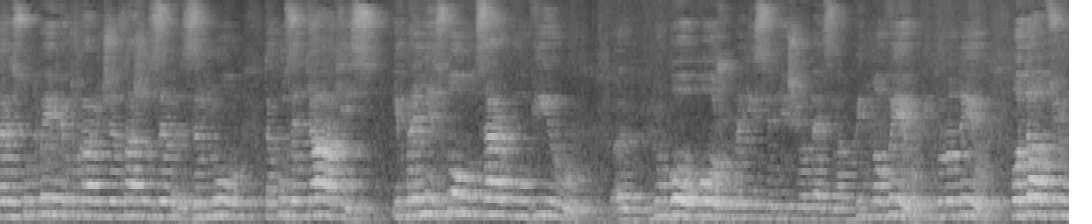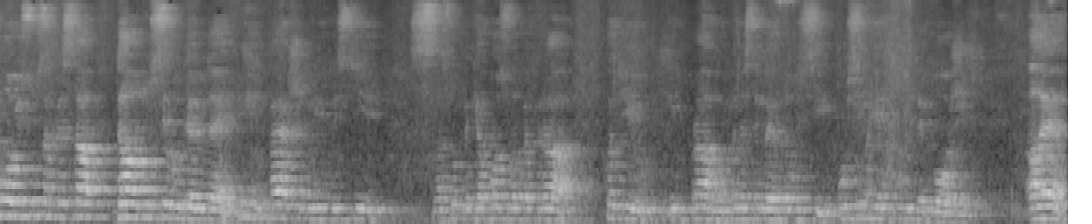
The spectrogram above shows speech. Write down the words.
переступив, як то через нашу земну таку затятість і приніс знову церкву віру, е, любов Божу приніс святіший Отець Іван, відновив, відродив, подав цю любов Ісуса Христа, дав ту силу для людей. Він перший в Христі, з наступники апостола Петра, хотів і прагнув принести мир до всіх, бо всі ми є діти Божі. Але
